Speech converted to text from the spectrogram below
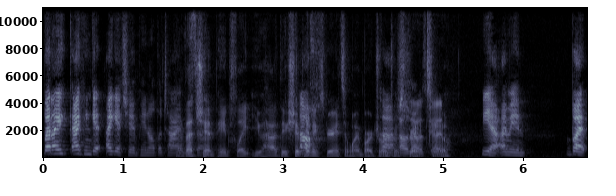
But I I can get I get champagne all the time. Yeah, that so. champagne flight you had, the champagne Oh. experience at Wine Bar George Gosh. was Oh, that great was too. good. Yeah, I mean, but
